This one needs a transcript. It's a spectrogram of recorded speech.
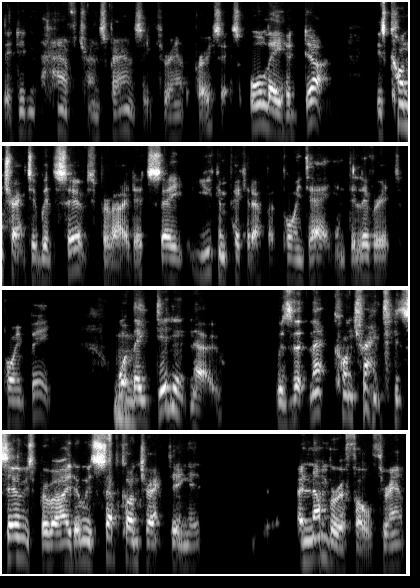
They didn't have transparency throughout the process. All they had done is contracted with the service provider to say, you can pick it up at point A and deliver it to point B. Mm. What hmm. they didn't know was that that contracted service provider was subcontracting it a number of fold throughout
